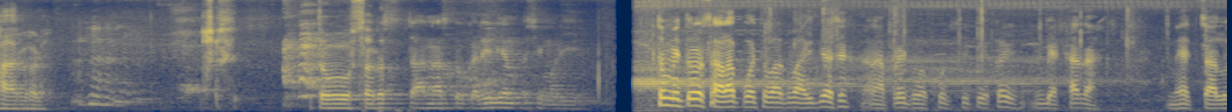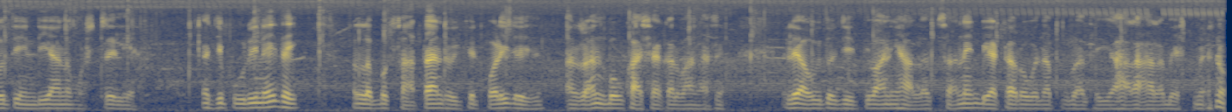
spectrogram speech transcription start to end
સારું હળો. તો સરસ ચા નાસ્તો કરી લઈએ પછી મળીએ. તો મિત્રો સાડા પાંચ વાગવા આવી ગયા છે અને આપણે જો ખુરશી કઈ બેઠા હતા. મેચ ચાલુ હતી ઇન્ડિયા અને ઓસ્ટ્રેલિયા. હજી પૂરી નહીં થઈ, પણ લગભગ સાત આઠ વિકેટ પડી જાય છે અને રન બહુ ખાસા કરવાના છે. એટલે આવું તો જીતવાની હાલત છે અને બેટરો બધા પૂરા થઈ ગયા, હારા હારા બેટ્સમેનો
